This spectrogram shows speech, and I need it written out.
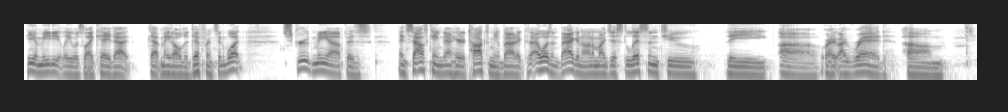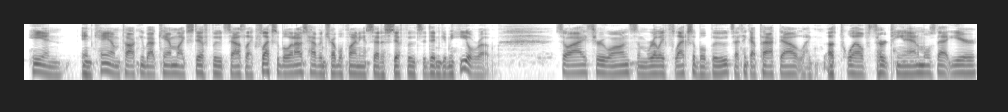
he immediately was like, "Hey, that that made all the difference. And what screwed me up is, and South came down here to talk to me about it because I wasn't bagging on him. I just listened to the, uh, or I, I read, um, he and in Cam talking about Cam like stiff boots, South like flexible, and I was having trouble finding a set of stiff boots that didn't give me heel rub. So I threw on some really flexible boots. I think I packed out like a 12, 13 animals that year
